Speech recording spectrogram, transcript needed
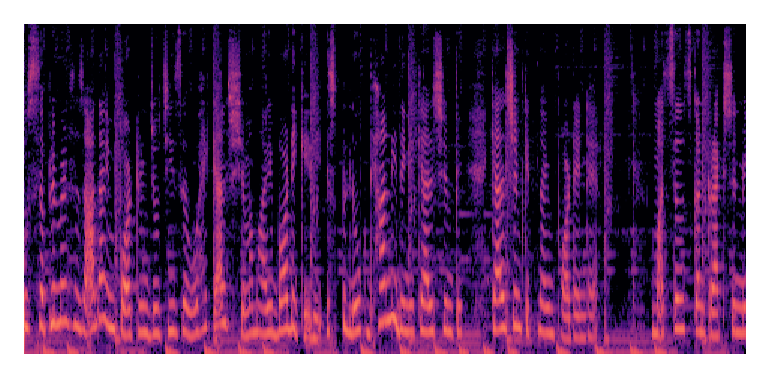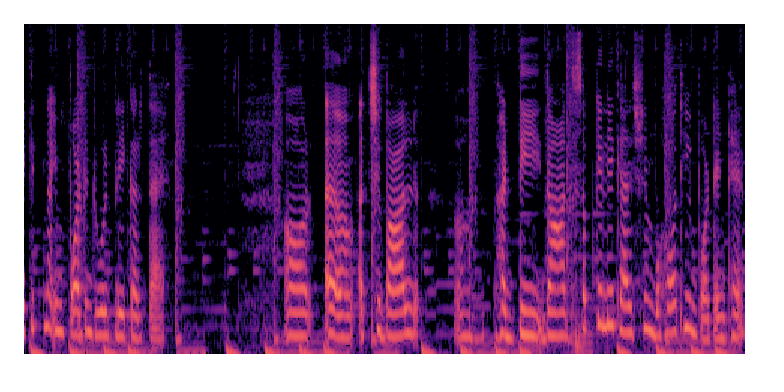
उस सप्लीमेंट से ज़्यादा इंपॉर्टेंट जो चीज़ है, वो है कैल्शियम हमारी बॉडी के लिए। इस पर लोग ध्यान नहीं देंगे कैल्शियम पे। कैल्शियम कितना इंपॉर्टेंट है। मसल्स कंट्रैक्शन में कितना इंपॉर्टेंट रोल प्ले करता है। और अच्छे बाल हड्डी, दांत सबके लिए कैल्शियम बहुत ही इंपॉर्टेंट है।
